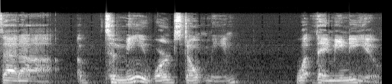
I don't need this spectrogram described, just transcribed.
That, uh, to me, words don't mean what they mean to you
